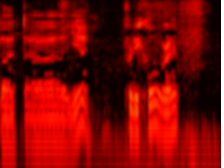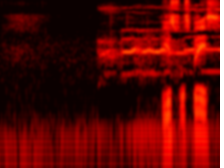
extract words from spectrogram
But uh, yeah, pretty cool, right? Useful space.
